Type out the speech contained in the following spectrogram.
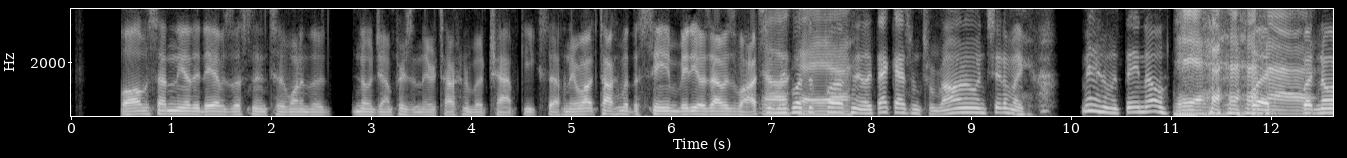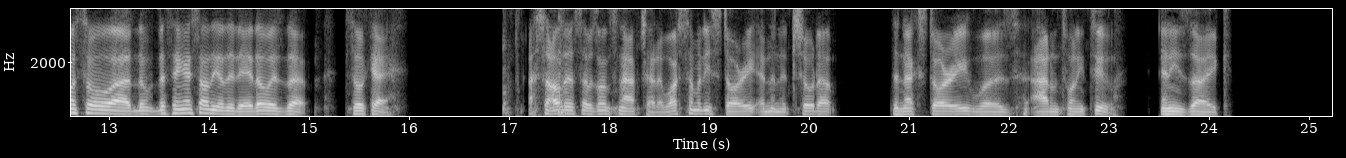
Well all of a sudden the other day I was listening to one of the no jumpers and they were talking about trap geek stuff and they were talking about the same videos I was watching. I'm like, what the Okay, fuck? yeah. And they're like, that guy's from Toronto and shit. I'm like, man, I'm they know yeah. but but no so uh the, the thing i saw the other day though is that so okay i saw this i was on snapchat i watched somebody's story and then it showed up the next story was adam 22 and he's like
